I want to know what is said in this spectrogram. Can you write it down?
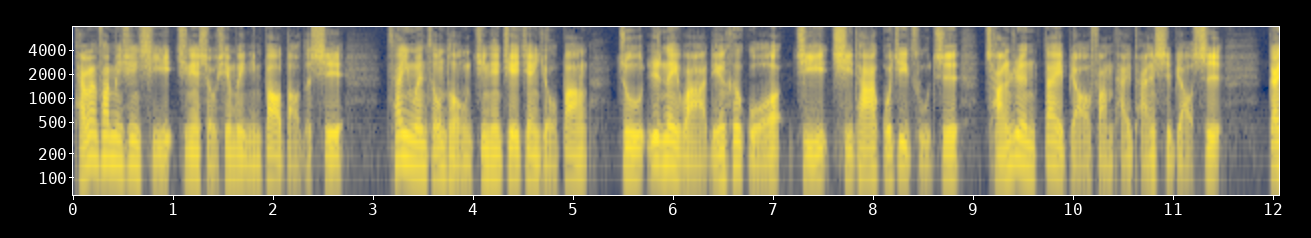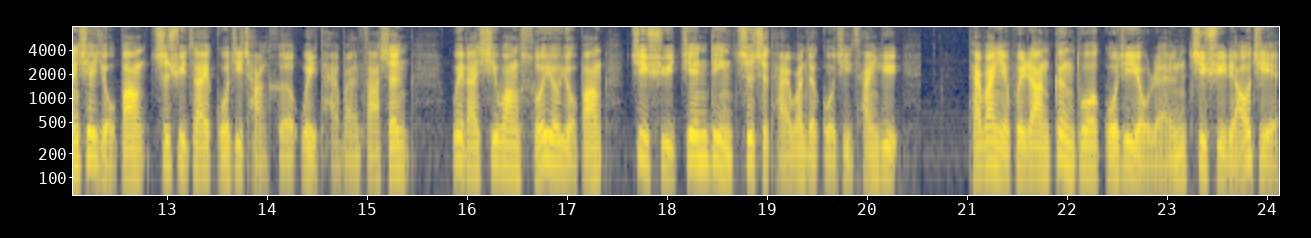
台湾方面讯息，今天首先为您报道的是，蔡英文总统今天接见友邦驻日内瓦联合国及其他国际组织常任代表访台团时表示，感谢友邦持续在国际场合为台湾发声，未来希望所有友邦继续坚定支持台湾的国际参与，台湾也会让更多国际友人继续了解。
